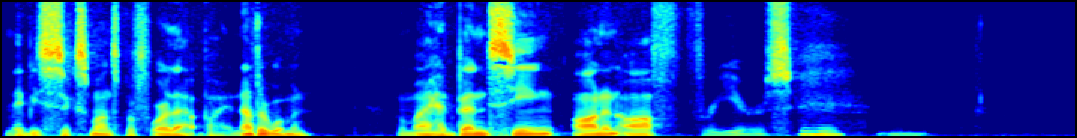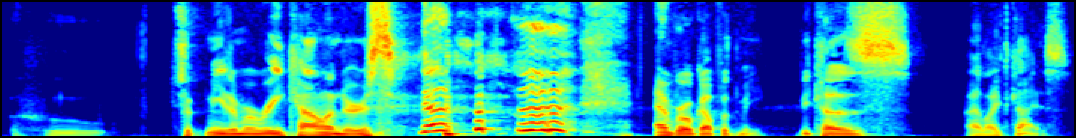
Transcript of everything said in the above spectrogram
maybe six months before that by another woman whom I had been seeing on and off for years, who took me to Marie Callender's and broke up with me because I liked guys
